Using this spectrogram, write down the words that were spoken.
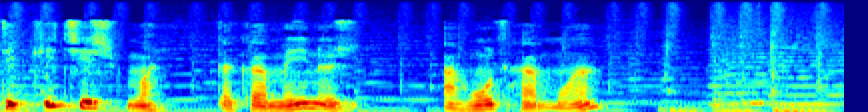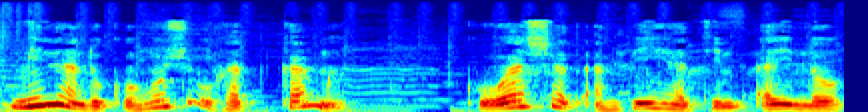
tikichish mahtakamenus ahut hamua mina dukuhush uhatkama kuwashat ampihatin aino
